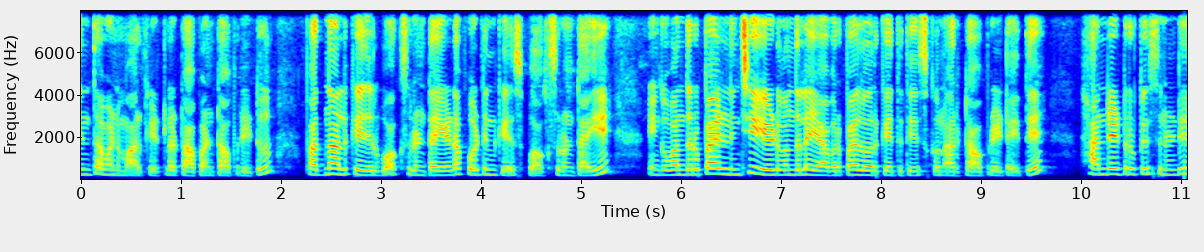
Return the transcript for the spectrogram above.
చింతామణి మార్కెట్లో టాప్ అండ్ టాప్ రేటు పద్నాలుగు కేజీల బాక్సులు ఉంటాయి. ఇక్కడ ఫోర్టీన్ కేజీ బాక్సులు ఉంటాయి. ఇంకా వంద రూపాయల నుంచి ఏడు వందల యాభై రూపాయల వరకు అయితే తీసుకున్నారు టాప్ రేట్ అయితే. హండ్రెడ్ రూపీస్ నుండి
